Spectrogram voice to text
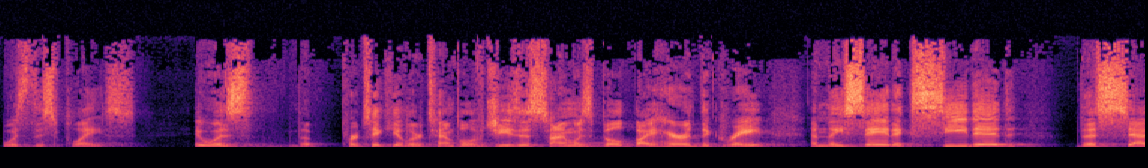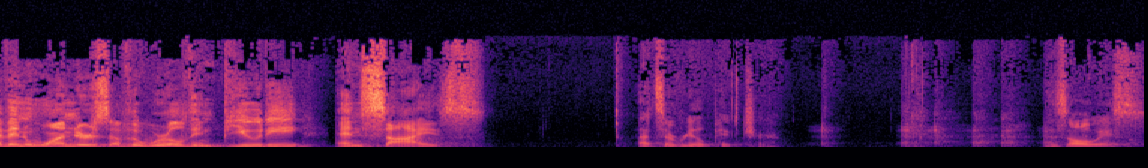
was this place. It was the particular temple of Jesus' time was built by Herod the Great, and they say it exceeded the seven wonders of the world in beauty and size. That's a real picture as always.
